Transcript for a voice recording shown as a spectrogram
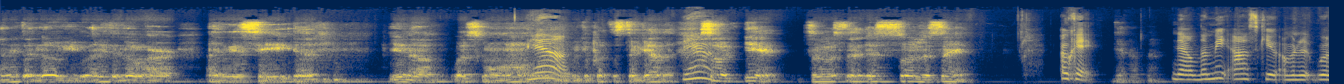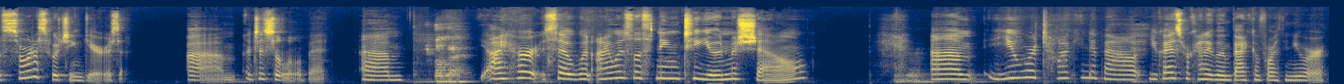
I need to know you. I need to know her. I need to see if, you know, what's going on. Yeah. We can put this together. Yeah. So, yeah, So it's it's sort of the same. Okay. Yeah. Now let me ask you. I'm gonna we're sort of switching gears, um, just a little bit. Um, okay. I heard so when I was listening to you and Michelle, mm-hmm. um, you were talking about you guys were kind of going back and forth, and you were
